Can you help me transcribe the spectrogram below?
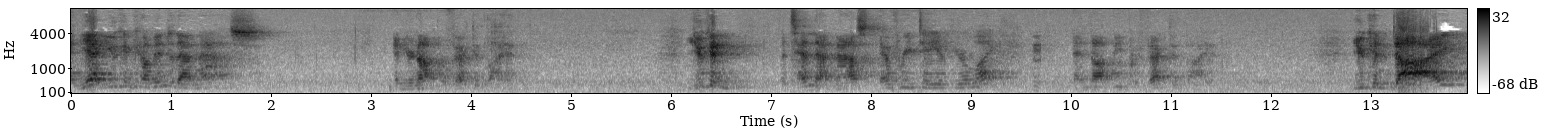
And yet you can come into that Mass and you're not perfected by it. You can attend that Mass every day of your life and not be perfected by it. You can die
